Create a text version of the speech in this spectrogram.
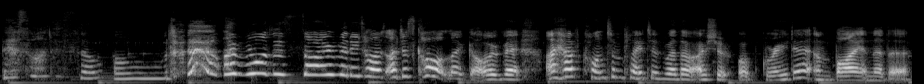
This one is so old. I've worn this so many times. I just can't let go of it. I have contemplated whether I should upgrade it and buy another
